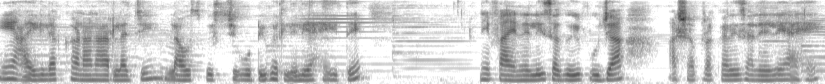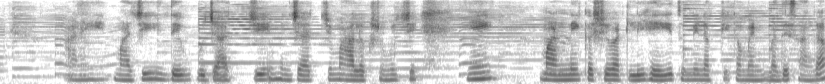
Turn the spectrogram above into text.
ही आईला खणा नारळाची ब्लाऊज पीसची ओटी भरलेली आहे इथे. आणि फायनली सगळी पूजा अशा प्रकारे झालेली आहे. आणि माझी देवपूजा आजची म्हणजे आजची महालक्ष्मीची ही मांडणी कशी वाटली हेही तुम्ही नक्की कमेंटमध्ये सांगा.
